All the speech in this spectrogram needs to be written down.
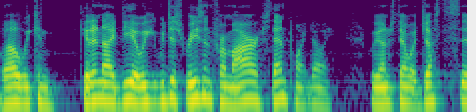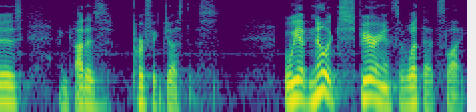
Well, we can get an idea. We, we just reason from our standpoint, don't we? We understand what justice is, and God is perfect justice. But we have no experience of what that's like.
